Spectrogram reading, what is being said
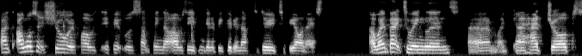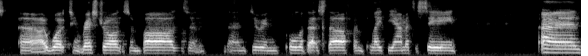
I, I wasn't sure if I was if it was something that I was even going to be good enough to do, to be honest. I went back to England. Um, I, I, had jobs. Uh, I worked in restaurants and bars and and doing all of that stuff and played the amateur scene. And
